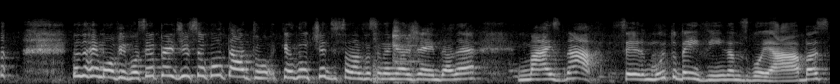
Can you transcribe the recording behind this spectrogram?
Quando eu removi você, eu perdi o seu contato, que eu não tinha adicionado você na minha agenda, né? Mas, Ná, ser muito bem-vinda nos Goiabas.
